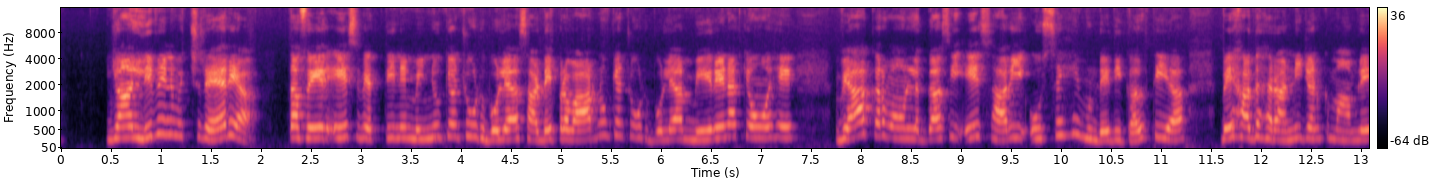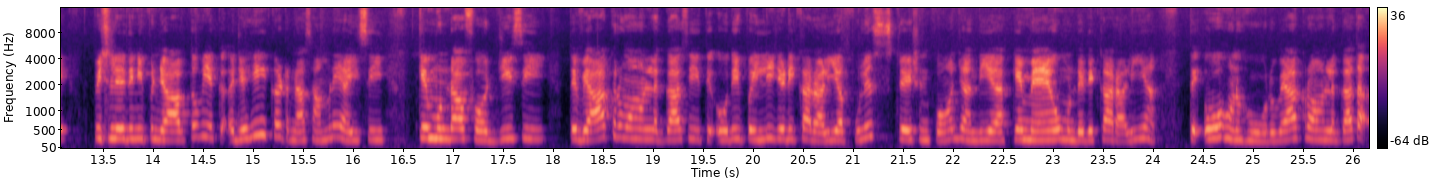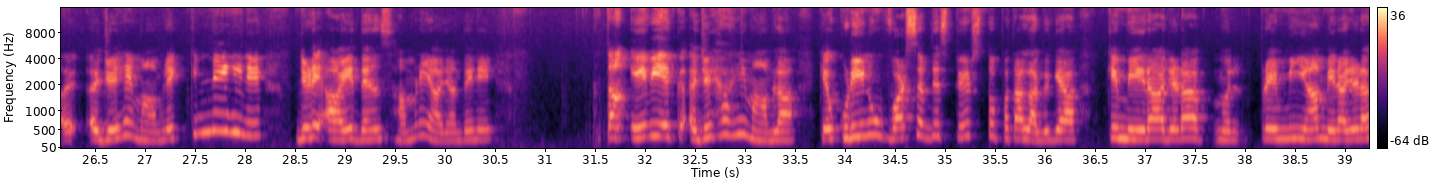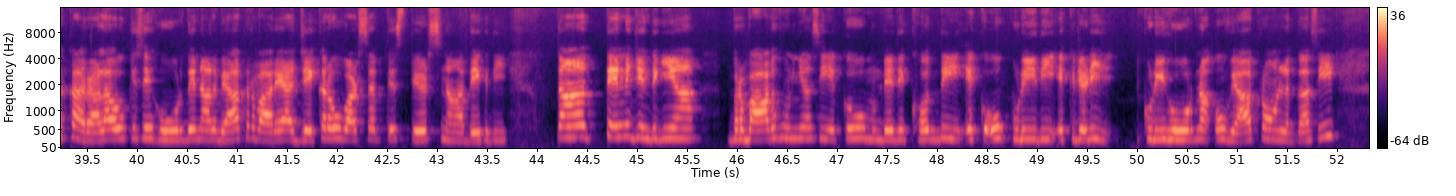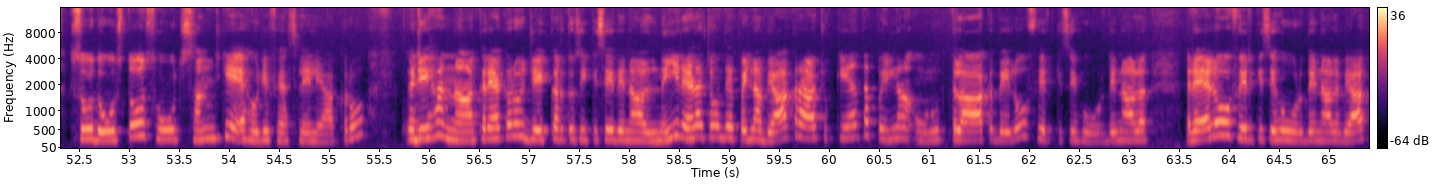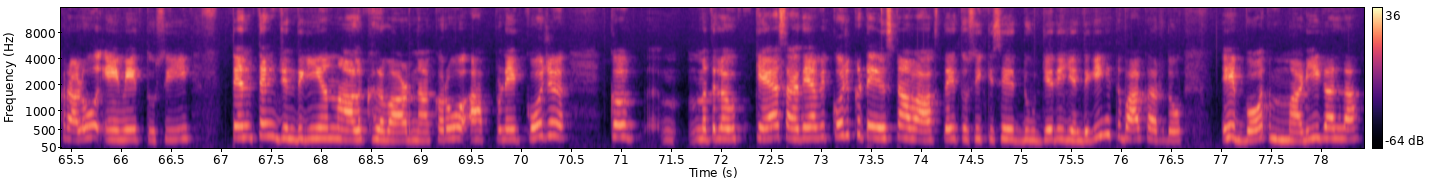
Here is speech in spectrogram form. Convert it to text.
ਜਾਂ ਲਿਵ ਇਨ ਵਿੱਚ ਰਹਿ ਰਿਹਾ ਤਾਂ ਫਿਰ ਇਸ ਵਿਅਕਤੀ ਨੇ ਮੈਨੂੰ ਕਿਉਂ ਝੂਠ ਬੋਲਿਆ? ਸਾਡੇ ਪਰਿਵਾਰ ਨੂੰ ਕਿਉਂ ਝੂਠ ਬੋਲਿਆ? ਮੇਰੇ ਨਾਲ ਕਿਉਂ ਇਹ ਵਿਆਹ ਕਰਵਾਉਣ ਲੱਗਾ ਸੀ? ਇਹ ਸਾਰੀ ਉਸੇ ਹੀ ਮੁੰਡੇ ਦੀ ਗਲਤੀ ਆ। ਬੇਹੱਦ ਹੈਰਾਨੀਜਨਕ ਮਾਮਲੇ। ਪਿਛਲੇ ਦਿਨੀ ਪੰਜਾਬ ਤੋਂ ਵੀ ਇੱਕ ਅਜਿਹੀ ਘਟਨਾ ਸਾਹਮਣੇ ਆਈ ਸੀ ਕਿ ਮੁੰਡਾ ਫੌਜੀ ਸੀ ਤੇ ਵਿਆਹ ਕਰਵਾਉਣ ਲੱਗਾ ਸੀ ਤੇ ਉਹਦੀ ਪਹਿਲੀ ਜਿਹੜੀ ਘਰ ਵਾਲੀ ਆ, ਪੁਲਿਸ ਸਟੇਸ਼ਨ ਪਹੁੰਚ ਜਾਂਦੀ ਆ ਕਿ ਮੈਂ ਉਹ ਮੁੰਡੇ ਦੇ ਘਰ ਵਾਲੀ ਆ ਤੇ ਉਹ ਹੁਣ ਹੋਰ ਵਿਆਹ ਕਰਾਉਣ ਲੱਗਾ। ਤਾਂ ਅਜਿਹੇ ਮਾਮਲੇ ਕਿੰਨੇ ਹੀ ਨੇ ਜਿਹੜੇ ਆਏ ਦਿਨ ਸਾਹਮਣੇ ਆ ਜਾਂਦੇ ਨੇ। ਤਾਂ ਇਹ ਵੀ ਇੱਕ ਅਜਿਹਾ ਹੀ ਮਾਮਲਾ ਕਿ ਉਹ ਕੁੜੀ ਨੂੰ WhatsApp ਦੇ ਸਟੇਟਸ ਤੋਂ ਪਤਾ ਲੱਗ ਗਿਆ ਕਿ ਮੇਰਾ ਜਿਹੜਾ ਮ, ਪ੍ਰੇਮੀ ਆ ਮੇਰਾ ਜਿਹੜਾ ਘਰ ਵਾਲਾ ਉਹ ਕਿਸੇ ਹੋਰ ਦੇ ਨਾਲ ਵਿਆਹ ਕਰਵਾ ਰਿਹਾ ਜੇਕਰ ਉਹ WhatsApp ਤੇ ਸਟੇਟਸ ਨਾ ਦੇਖਦੀ ਤਾਂ ਤਿੰਨ ਜ਼ਿੰਦਗੀਆਂ ਬਰਬਾਦ ਹੋਣੀਆਂ ਸੀ ਇੱਕ ਉਹ ਮੁੰਡੇ ਦੀ ਖੁਦ ਦੀ ਇੱਕ ਉਹ ਕੁੜੀ ਦੀ ਇੱਕ ਜਿਹੜੀ ਕੁੜੀ ਹੋਰ ਨਾਲ ਉਹ ਵਿਆਹ ਕਰਾਉਣ ਲੱਗਾ ਸੀ। ਸੋ ਦੋਸਤੋ ਸੋਚ ਸਮਝ ਕੇ ਇਹੋ ਜਿਹੇ ਫੈਸਲੇ ਲਿਆ ਕਰੋ। ਅਜਿਹਾ ਨਾ ਕਰਿਆ ਕਰੋ, ਜੇਕਰ ਤੁਸੀਂ ਕਿਸੇ ਦੇ ਨਾਲ ਨਹੀਂ ਰਹਿਣਾ ਚਾਹੁੰਦੇ, ਪਹਿਲਾਂ ਵਿਆਹ ਕਰਾ ਚੁੱਕੇ ਆ, ਤਾਂ ਪਹਿਲਾਂ ਉਹਨੂੰ ਤਲਾਕ ਦੇ ਲਓ, ਫਿਰ ਕਿਸੇ ਹੋਰ ਦੇ ਨਾਲ ਰਹਿ ਲਓ, ਫਿਰ ਕਿਸੇ ਹੋਰ ਦੇ ਨਾਲ ਵਿਆਹ ਕਰਾ ਲਓ। ਐਵੇਂ ਤੁਸੀਂ ਤਿੰਨ ਤਿੰਨ ਜ਼ਿੰਦਗੀਆਂ ਨਾਲ ਖਿਲਵਾੜ ਨਾ ਕਰੋ। ਆਪਣੇ ਕੁਝ ਕੁ- ਮਤਲਬ ਕਹਿ ਸਕਦੇ ਆ ਵੀ ਕੁਝ ਕਟੇਸਟਾਂ ਵਾਸਤੇ ਤੁਸੀਂ ਕਿਸੇ ਦੂਜੇ ਦੀ ਜ਼ਿੰਦਗੀ ਹੀ ਤਬਾਹ ਕਰ ਦਿਓ ਇਹ ਬਹੁਤ ਮਾੜੀ ਗੱਲ ਆ।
